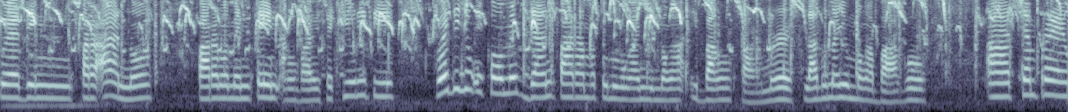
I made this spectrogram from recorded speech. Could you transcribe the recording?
pwedeng paraan no para ma-maintain ang biosecurity, pwede nyo i-comment dyan para matulungan yung mga ibang farmers, lalo na yung mga bago. At syempre,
